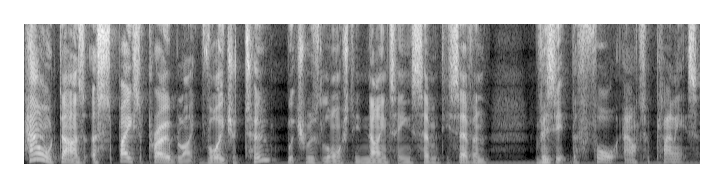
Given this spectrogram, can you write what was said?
How does a space probe like Voyager 2, which was launched in 1977, visit the four outer planets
